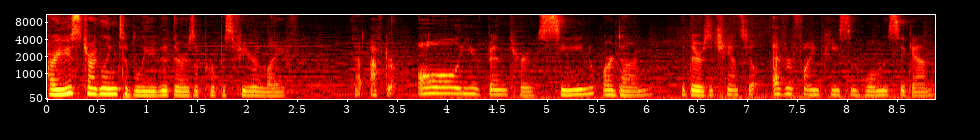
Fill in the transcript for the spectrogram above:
Are you struggling to believe that there is a purpose for your life? That after all you've been through, seen, or done, that there is a chance you'll ever find peace and wholeness again?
